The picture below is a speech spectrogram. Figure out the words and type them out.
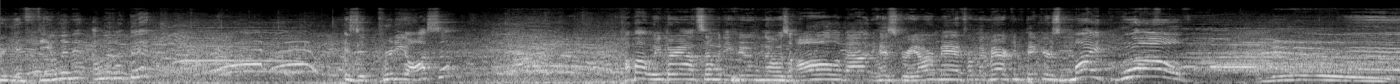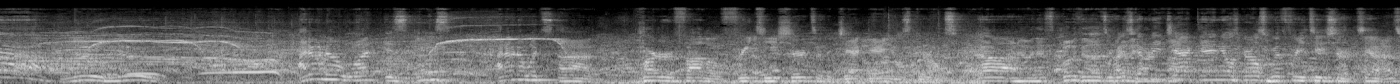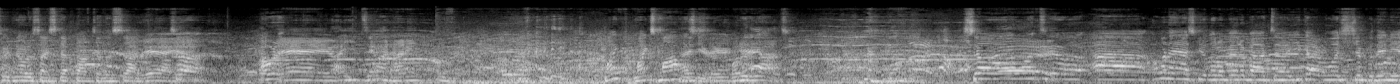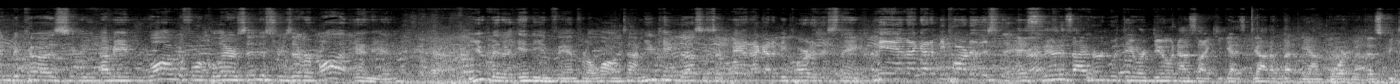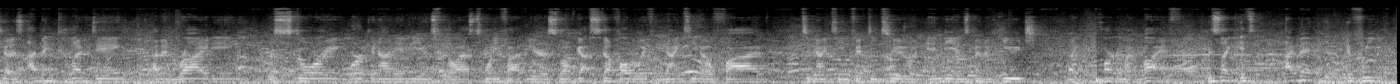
Are you feeling it a little bit? Is it pretty awesome? How about we bring out somebody who knows all about history? Our man from American Pickers, Mike Wolfe! Hello. Hello, hello. I don't know what is easy. I don't know what's uh, harder to follow, free T-shirts or the Jack Daniels girls. Uh, both of those are really It's gonna be to Jack. Daniels girls with free t-shirts. Yeah, that's what notice I stepped off to the side. Yeah, so, yeah. I Hey, how you doing, honey? Mike, Mike's mom is here. What are the odds? want to ask you a little bit about uh, you got a relationship with Indian because I mean long before Polaris Industries ever bought Indian, you've been an Indian fan for a long time. You came to us and said, "Man, I got to be part of this thing. Man, I got to be part of this thing." As right? soon as I heard what they were doing, I was like, you guys gotta let me on board with this because I've been collecting, I've been riding, restoring, working on Indians for the last 25 years. So I've got stuff all the way from 1905 to 1952, and Indian's been a huge like part of my life. It's like it's. I bet if we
